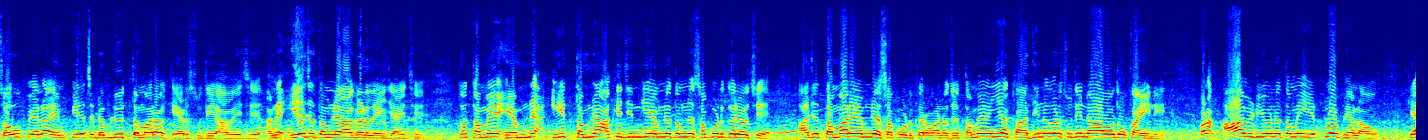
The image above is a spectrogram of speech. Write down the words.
સૌ પહેલાં એમપીએચડબલ્યુ તમારા ઘેર સુધી આવે છે અને એ જ તમને આગળ લઈ જાય છે. તો તમે એમને, એ તમને આખી જિંદગી એમને તમને સપોર્ટ કર્યો છે. આજે તમારે એમને સપોર્ટ કરવાનો છે. તમે અહીંયા ગાંધીનગર સુધી ના આવો તો કાંઈ નહીં. પણ આ વિડીયોને તમે એટલો ફેલાવો કે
